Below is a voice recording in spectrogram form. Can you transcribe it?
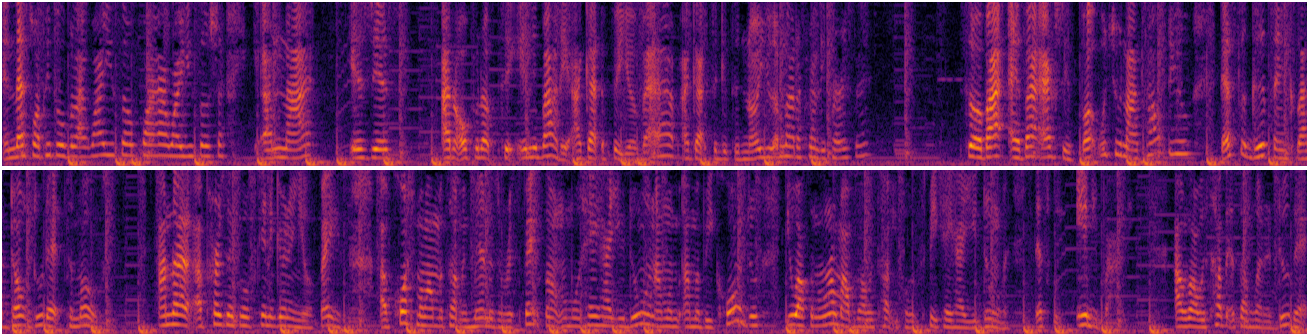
And that's why people be like, why are you so quiet? Why are you so shy? I'm not. It's just I don't open up to anybody. I got to feel your vibe. I got to get to know you. I'm not a friendly person. So if I if I actually fuck with you and I talk to you, that's a good thing because I don't do that to most. I'm not a person that's so skinny girl in your face. Of course, my mama taught me manners and respect. So I'm, well, hey, how you doing? I'm, I'm gonna be cordial. You walk in the room, I was always taught you supposed to speak. Hey, how you doing? That's with anybody. I was always taught that, so I'm gonna do that.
